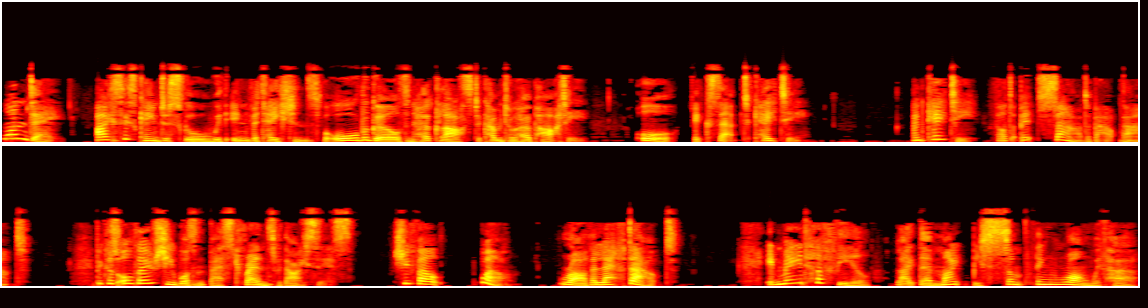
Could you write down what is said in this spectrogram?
One day, Isis came to school with invitations for all the girls in her class to come to her party, all except Katie. And Katie felt a bit sad about that, because although she wasn't best friends with Isis, she felt, well, rather left out. It made her feel like there might be something wrong with her.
